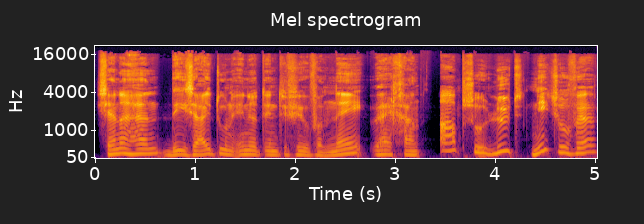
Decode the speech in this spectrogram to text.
Shanahan die zei toen in het interview van nee, wij gaan absoluut niet zo ver.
